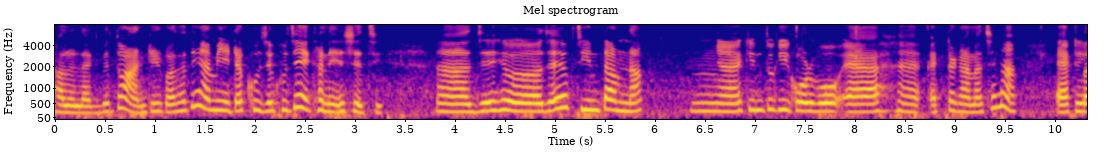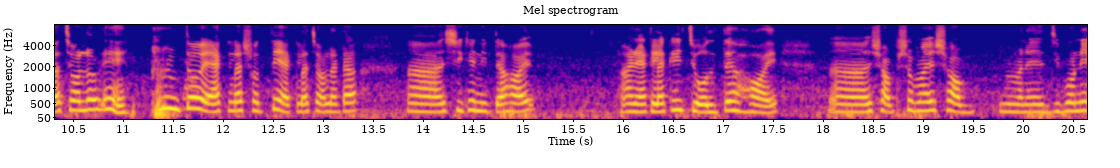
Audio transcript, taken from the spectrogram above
ভালো লাগবে। তো আন্টির কথাতেই আমি এটা খুঁজে খুঁজে এখানে এসেছি। যে যাই হোক চিনতাম না। কিন্তু কি করব? হ্যাঁ, একটা গান আছে না? একলা চলো রে। তো একলা সত্যি একলা চলাটা শিখে নিতে হয়। আর একলাকেই চলতে হয়। সব সময় সব মানে জীবনে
